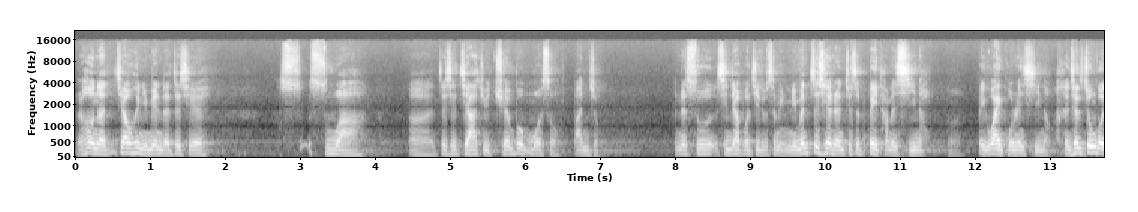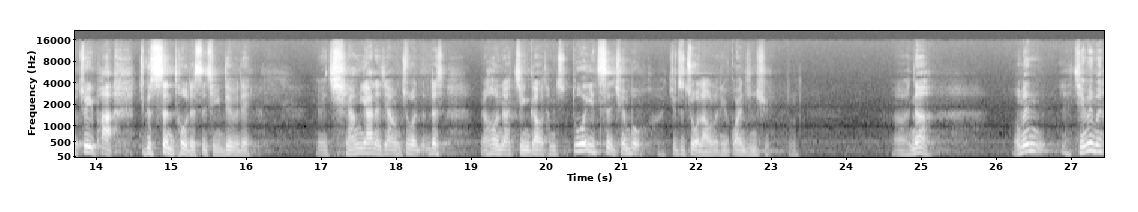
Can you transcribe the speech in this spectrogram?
然后呢，教会里面的这些书书啊。呃，这些家具全部没收搬走。那书新加坡基督生命，你们这些人就是被他们洗脑啊，被外国人洗脑，就是中国最怕这个渗透的事情，对不对？呃，强压的这样做，那然后呢，警告他们多一次，全部就是坐牢了，就关进去。啊，那我们姐妹们，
